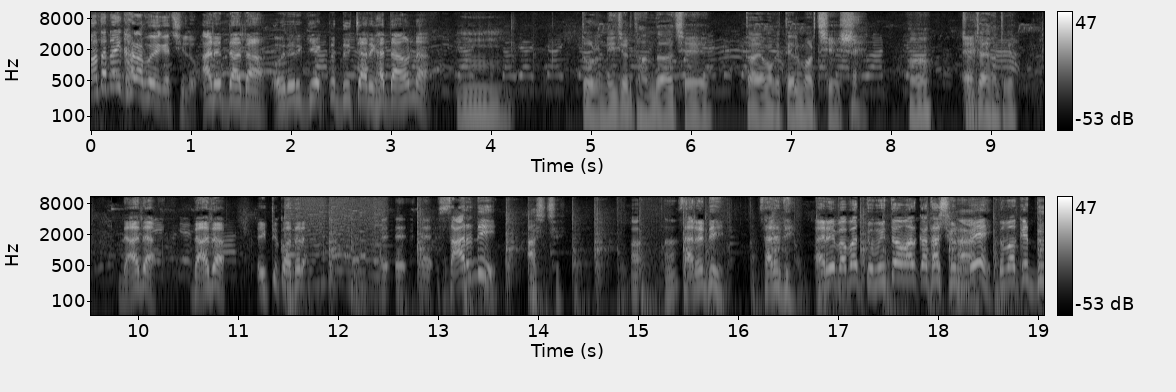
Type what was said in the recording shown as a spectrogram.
মাথাটাই খারাপ হয়ে গেছিল। আরে দাদা ওদের গিয়ে একটু দু চার ঘা দাও না। হুম তোর নিজের ধান্দা আছে তাই আমাকে তেল মারছিস। হ্যাঁ। চল যা এখান থেকে। দাদা দাদা একটু কথা সারদি? আসছে। সারদি সারদি। আরে বাবা তুমি তো আমার কথা শুনবে। তোমাকে দু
